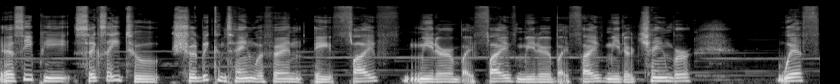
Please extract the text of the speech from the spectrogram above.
SCP-682 should be contained within a 5 meter by 5 meter by 5 meter chamber with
